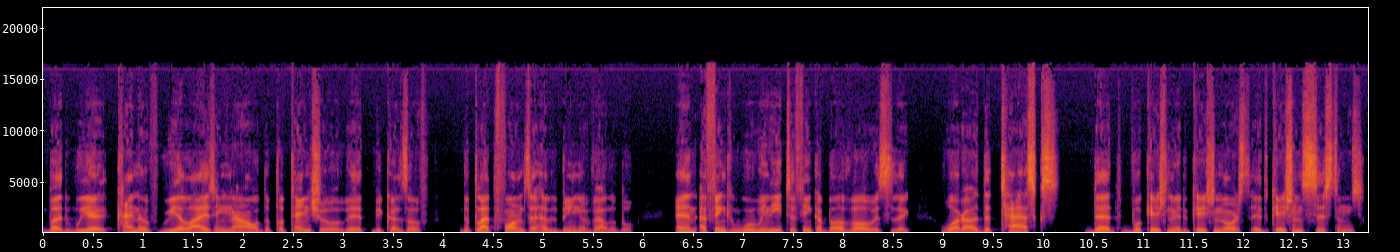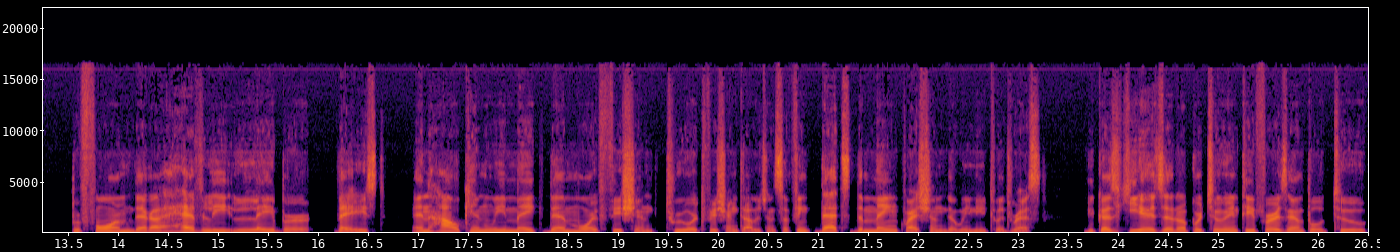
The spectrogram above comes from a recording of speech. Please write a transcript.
but we are kind of realizing now the potential of it because of the platforms that have been available. And I think what we need to think above all is like, what are the tasks that vocational education or education systems perform that are heavily labor based and how can we make them more efficient through artificial intelligence? I think that's the main question that we need to address because here is an opportunity for example to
